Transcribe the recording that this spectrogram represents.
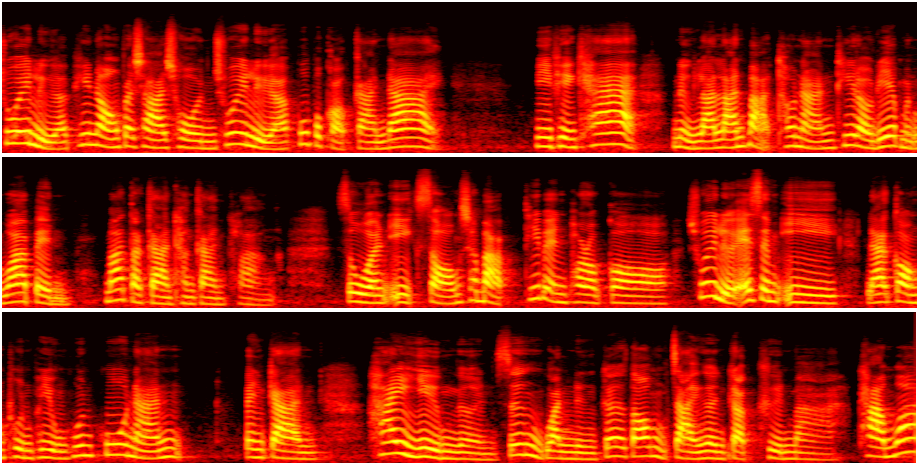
ช่วยเหลือพี่น้องประชาชน ช่วยเหลือผู้ประกอบการได้ มีเพียงแค่ 1 ล้านล้านบาทเท่านั้นที่เราเรียกมันว่าเป็นมาตรการทางการคลัง ส่วนอีก 2 ฉบับที่เป็นพรกช่วยเหลือ SME และกองทุนพยุงหุ้นกู้นั้น เป็นการให้ยืมเงิน ซึ่งวันหนึ่งก็ต้องจ่ายเงินกลับคืนมา ถามว่า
